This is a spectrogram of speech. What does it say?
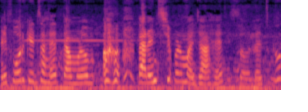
आणि फोर किड्स आहेत त्यामुळं पॅरेंट्सची पण मजा आहे. सो लेट्स गो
